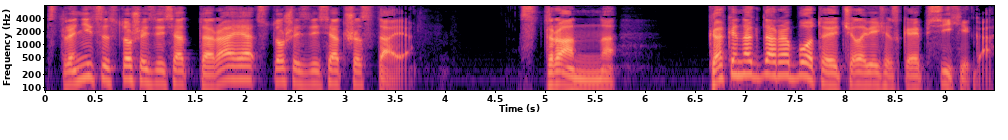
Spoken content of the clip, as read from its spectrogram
страницы 162-166. Странно, как иногда работает человеческая психика.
